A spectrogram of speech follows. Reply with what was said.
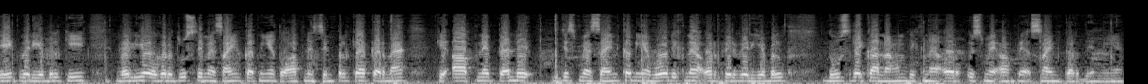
एक वेरिएबल की वैल्यू अगर दूसरे में साइन करनी है तो आपने सिंपल क्या करना है कि आपने पहले जिसमें साइन करनी है वो लिखना है, और फिर वेरिएबल दूसरे का नाम लिखना है, और उसमें आपने साइन कर देनी है।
